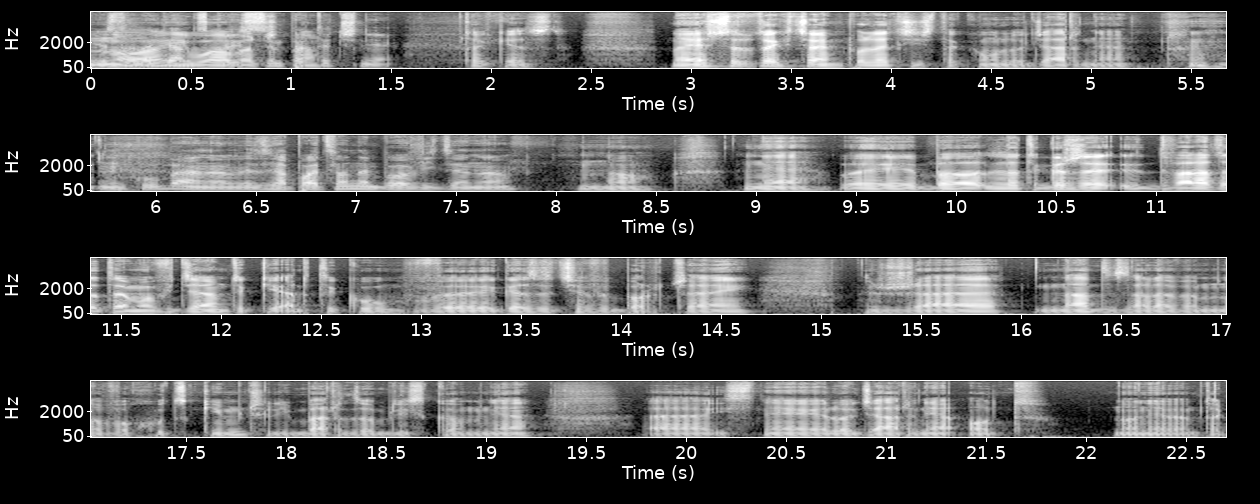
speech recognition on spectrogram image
jest No, i elegancko, ławeczka. jest sympatycznie. Tak jest. No jeszcze tutaj chciałem polecić taką lodziarnię. Kuba, no zapłacone było widzę, no. No, nie, bo dlatego, że dwa lata temu widziałem taki artykuł w Gazecie Wyborczej, że nad Zalewem Nowochódzkim, czyli bardzo blisko mnie, e, istnieje lodziarnia od, no nie wiem, tak,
